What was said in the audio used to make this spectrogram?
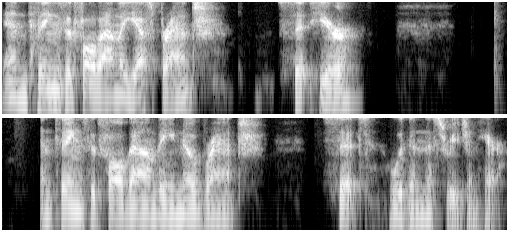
And things that fall down the yes branch sit here. And things that fall down the no branch sit within this region here.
